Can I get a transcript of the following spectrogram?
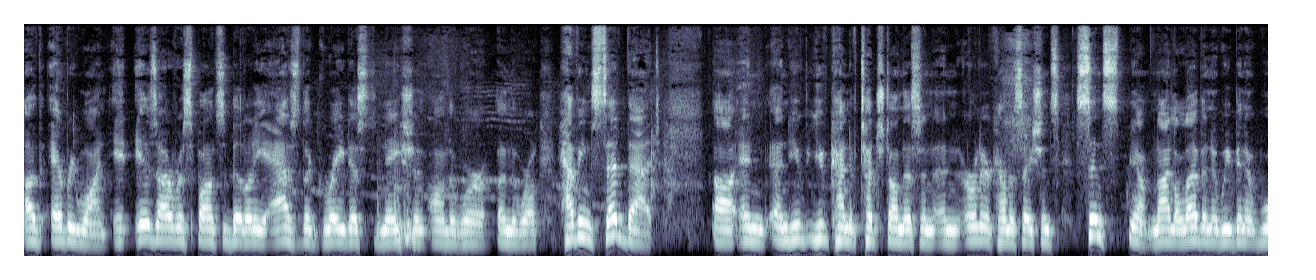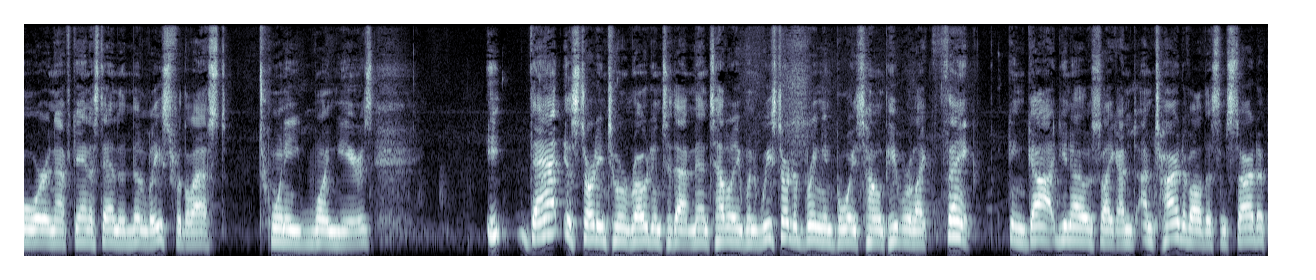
of everyone. It is our responsibility as the greatest nation on the wor- in the world. Having said that, uh, and and you've you've kind of touched on this in, in earlier conversations. Since you know 9-11 and we've been at war in Afghanistan and the Middle East for the last twenty one years. it- that is starting to erode into that mentality. When we started bringing boys home, people were like, "Thank God!" You know, it's like I'm I'm tired of all this. I'm tired of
